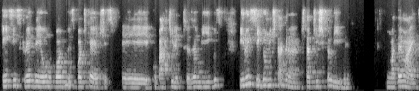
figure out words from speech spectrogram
Quem se inscreveu no, nesse podcast, é, compartilhe com seus amigos e nos sigam no Instagram, Estatística Livre. Um até mais.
